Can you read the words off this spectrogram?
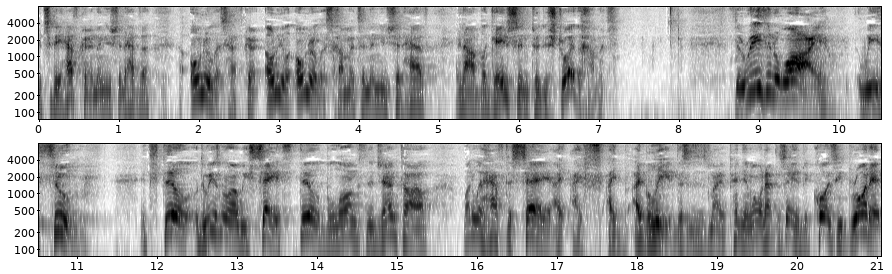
it should be hefker, and then you should have a, a ownerless hefker, ownerless chametz, and then you should have an obligation to destroy the chametz. The reason why we assume it still, the reason why we say it still belongs to the Gentile, one would have to say, I, I, I, I, believe, this is my opinion, one would have to say is because he brought it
